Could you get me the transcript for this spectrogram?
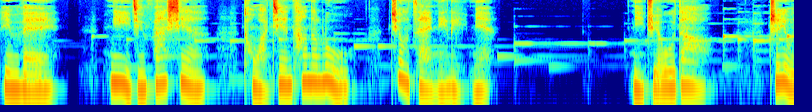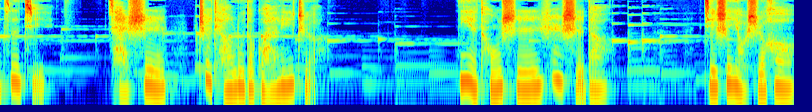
因为你已经发现通往健康的路就在你里面。你觉悟到，只有自己才是这条路的管理者。你也同时认识到，即使有时候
